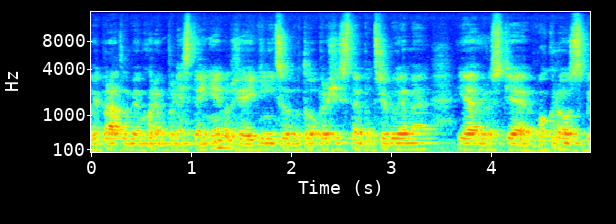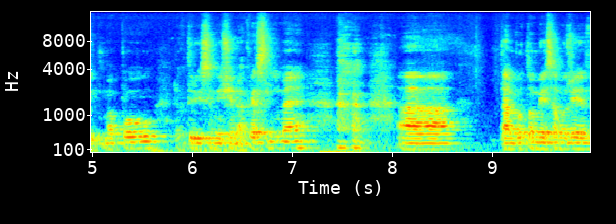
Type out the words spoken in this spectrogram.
Vypadá to mimochodem úplně stejně, protože jediný, co do toho operační systém potřebujeme, je prostě okno s bitmapou, do kterého si ještě nakreslíme. a tam potom je samozřejmě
